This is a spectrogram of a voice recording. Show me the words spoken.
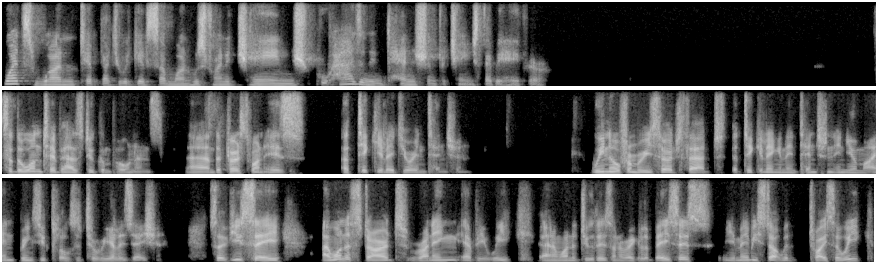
What's one tip that you would give someone who's trying to change who has an intention to change their behavior? So the one tip has two components. Uh, the first one is articulate your intention. We know from research that articulating an intention in your mind brings you closer to realization. So if you say, I want to start running every week and I want to do this on a regular basis, you maybe start with twice a week.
